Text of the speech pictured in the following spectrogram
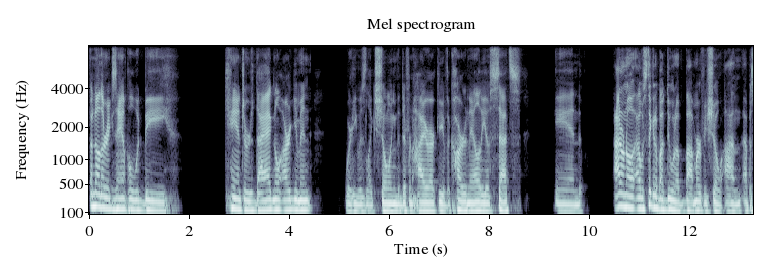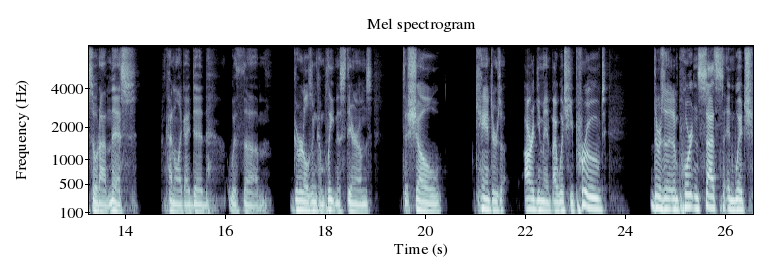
Another example would be Cantor's diagonal argument, where he was like showing the different hierarchy of the cardinality of sets. And I don't know, I was thinking about doing a Bob Murphy show on episode on this, kind of like I did with um, Gödel's incompleteness theorems to show Cantor's argument by which he proved there's an important sets in which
